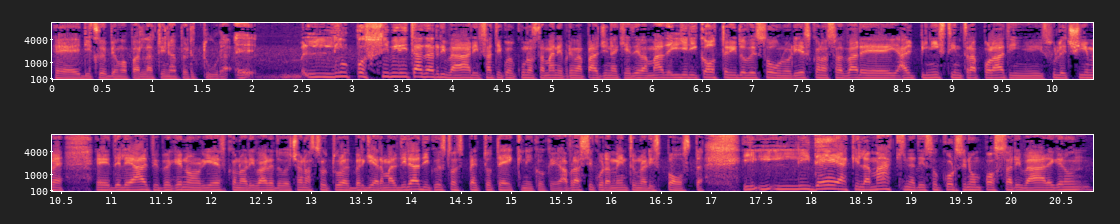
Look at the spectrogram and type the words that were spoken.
eh, di cui abbiamo parlato in apertura. Eh, l'impossibilità di arrivare, infatti qualcuno stamani a prima pagina chiedeva ma degli elicotteri dove sono? Riescono a salvare alpinisti intrappolati sulle cime eh, delle Alpi perché non riescono riescono ad arrivare dove c'è una struttura alberghiera, ma al di là di questo aspetto tecnico che avrà sicuramente una risposta, l'idea che la macchina dei soccorsi non possa arrivare non,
